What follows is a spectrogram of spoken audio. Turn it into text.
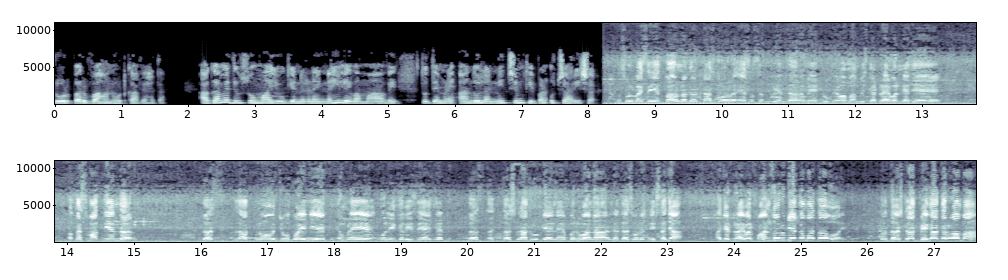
રોડ પર વાહનો અટકાવ્યા હતા. આગામી દિવસોમાં યોગ્ય નિર્ણય નહીં લેવામાં આવે તો તેમણે આંદોલનની ચીમકી પણ ઉચ્ચારી છે. રસુલભાઈ સૈયદ ભાવનગર ટ્રાન્સપોર્ટ એસોસિએશનની અંદર અમે એટલું કહેવા માંગુ છું કે ડ્રાઈવરને જે અકસ્માતની અંદર દસ લાખનો જોગવાઈની એક હમણે એ ઓલી કરી છે ને દસ દસ લાખ રૂપિયા એને ભરવાના અને દસ વર્ષની સજા. આજે ડ્રાઈવર પાંચસો રૂપિયા કમાતો હોય તો દસ લાખ ભેગા કરવામાં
